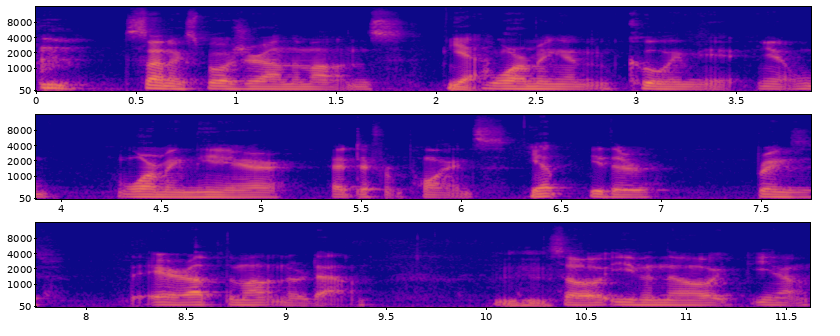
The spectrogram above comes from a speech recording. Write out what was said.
sun exposure on the mountains. Yeah. Warming and cooling the, you know, warming the air at different points. Yep. Either brings the air up the mountain or down. Mm-hmm. So even though, you know,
